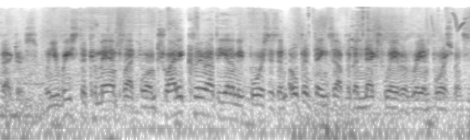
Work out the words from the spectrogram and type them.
vectors. When you reach the command platform, try to clear out the enemy forces and open things up for the next wave of reinforcements.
